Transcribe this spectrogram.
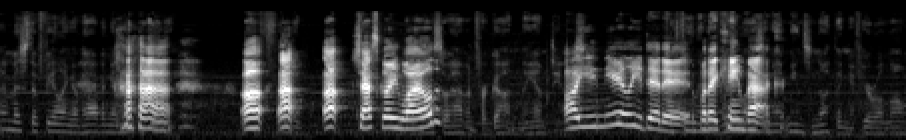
I miss the feeling of having a uh, ah, ah, chat's going wild. also haven't forgotten the emptiness. Oh, you nearly did it, but I came back. It means nothing if you're alone.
